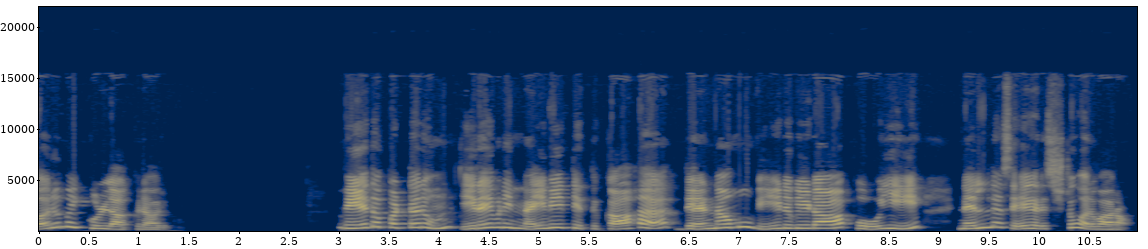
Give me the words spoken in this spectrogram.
வறுமைக்குள்ளாக்குறாரு. வேதப்பட்டரும் இறைவனின் நைவேத்தியத்துக்காக தினமும் வீடு வீடா போய் நெல்லை சேகரிச்சுட்டு வருவாராம்.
